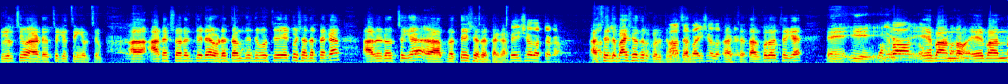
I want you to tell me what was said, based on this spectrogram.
ডুয়েল সিম আর হচ্ছে সিঙ্গেল সিম আট একশো আঠাশ যেটা ওটার দাম দিয়ে দেবো হচ্ছে একুশ হাজার টাকা আর এটা হচ্ছে গিয়ে আপনার তেইশ হাজার টাকা। তেইশ হাজার টাকা। আচ্ছা এটা বাইশ হাজার করে দিলাম আচ্ছা, বাইশ 22,000 টাকা। আচ্ছা তারপরে হচ্ছে গিয়ে এ- ই- A52 এ বাহান্ন এ বাহান্ন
